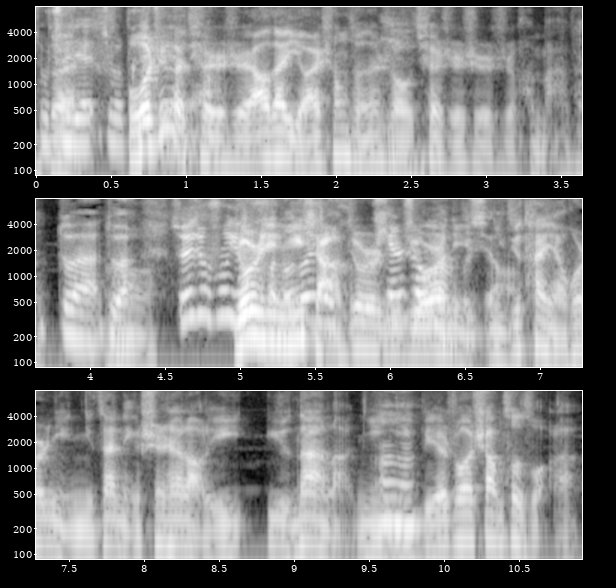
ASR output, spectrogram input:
就直接就。不过这个确实是要在野外生存的时候，确实是是很麻烦。对对嗯，所以就说有很多就是天比如说你生的不行你去探险，或者你你在哪个深山老林遇难了，你你嗯别说上厕所了，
